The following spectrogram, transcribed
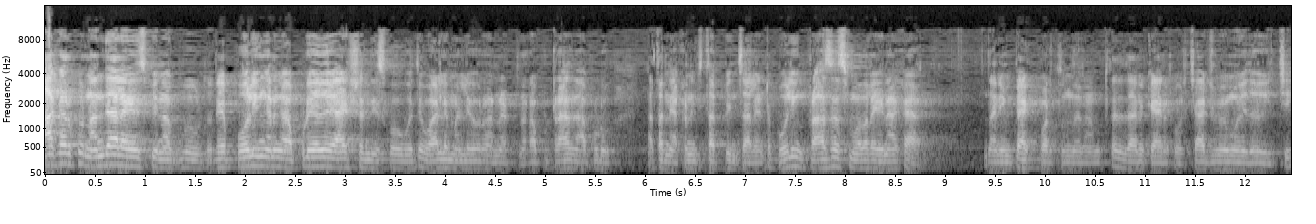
ఆఖరకు నంద్యాల ఎస్పీ నాకు రేపు పోలింగ్ అనగా అప్పుడు ఏదో యాక్షన్ తీసుకోకపోతే వాళ్ళే మళ్ళీ ఎవరు అన్నట్టున్నారు. అప్పుడు ట్రాన్స్ అప్పుడు అతన్ని అక్కడి నుంచి తప్పించాలంటే పోలింగ్ ప్రాసెస్ మొదలైనాక దాని ఇంపాక్ట్ పడుతుందని అంటే దానికి ఆయనకు ఛార్జ్ మేమో ఏదో ఇచ్చి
